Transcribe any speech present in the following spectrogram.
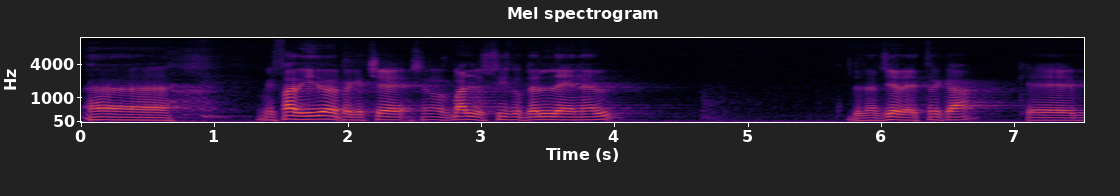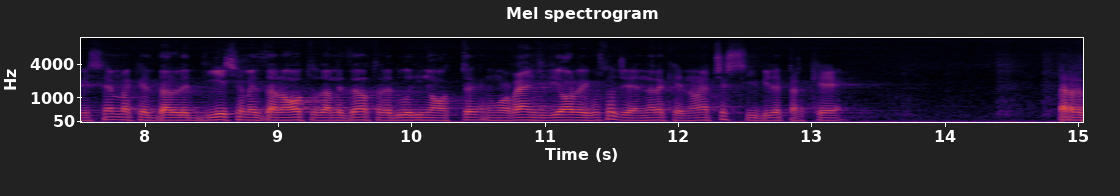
Eh, mi fa ridere perché c'è, se non sbaglio, il sito dell'Enel, dell'energia elettrica, che mi sembra che dalle 10 a mezzanotte, da mezzanotte alle 2 di notte, un range di ore di questo genere, che non è accessibile perché per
